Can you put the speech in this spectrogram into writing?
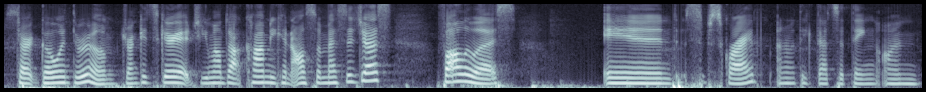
start going through them. Drunkandscary at gmail.com. You can also message us, follow us, and subscribe. I don't think that's a thing on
